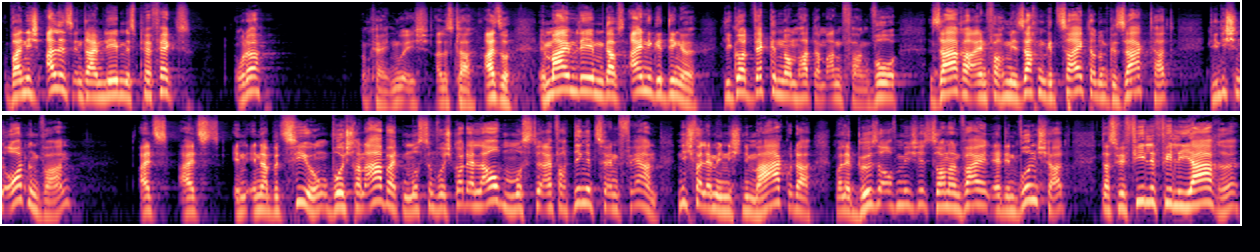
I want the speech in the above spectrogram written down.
Weil nicht alles in deinem Leben ist perfekt, oder? Okay, nur ich, alles klar. Also, in meinem Leben gab es einige Dinge, die Gott weggenommen hat am Anfang, wo Sarah einfach mir Sachen gezeigt hat und gesagt hat, die nicht in Ordnung waren, als, als in, in einer Beziehung, wo ich daran arbeiten musste, wo ich Gott erlauben musste, einfach Dinge zu entfernen. Nicht, weil er mich nicht mag oder weil er böse auf mich ist, sondern weil er den Wunsch hat, dass wir viele, viele Jahre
